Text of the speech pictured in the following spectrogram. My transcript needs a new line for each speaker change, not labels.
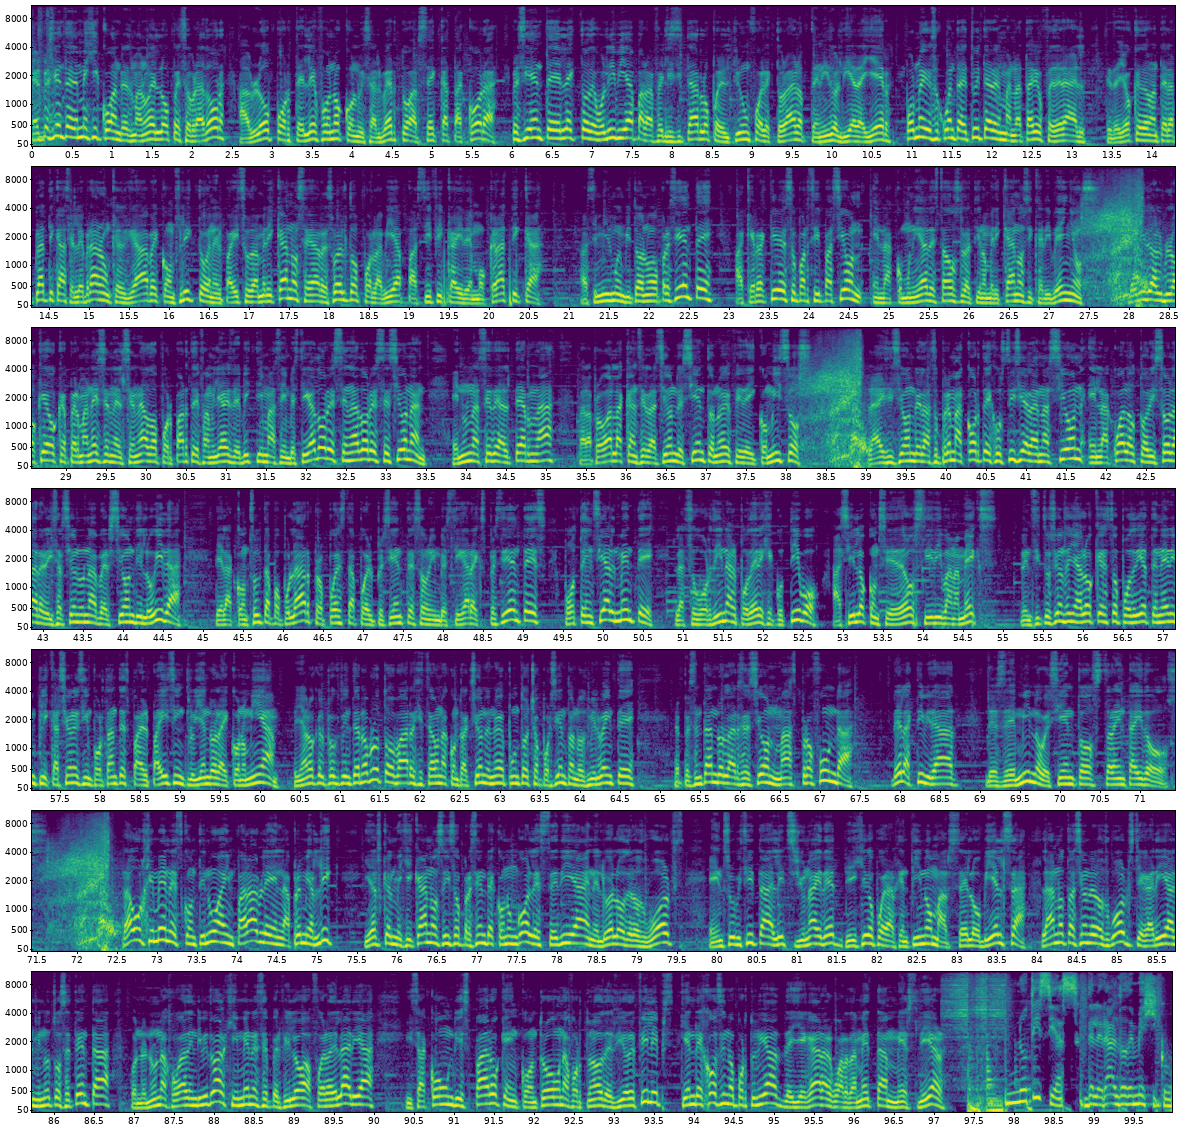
El presidente de México, Andrés Manuel López Obrador, habló por teléfono con Luis Alberto Arce Catacora, presidente electo de Bolivia, para felicitarlo por el triunfo electoral obtenido el día de ayer. Por medio de su cuenta de Twitter, el mandatario federal detalló que durante la plática celebraron que el grave conflicto en el país sudamericano sea resuelto por la vía pacífica y democrática. Asimismo, invitó al nuevo presidente a que reactive su participación en la comunidad de estados latinoamericanos y caribeños. Debido al bloqueo que permanece en el Senado por parte de familiares de víctimas e investigadores, senadores sesionan en una sede alterna para aprobar la cancelación de 109 fideicomisos. La decisión de la Suprema Corte de Justicia de la Nación, en la cual autorizó la realización de una versión diluida de la consulta popular propuesta por el presidente sobre investigar a expresidentes, potencialmente la subordina al Poder Ejecutivo. Así lo consideró Sidi Banamex. La institución señaló que esto podría tener implicaciones importantes para el país, incluyendo la economía. Señaló que el Producto Interno Bruto va a registrar una contracción de 9.8% en 2020, representando la recesión más profunda de la actividad desde 1932. Raúl Jiménez continúa imparable en la Premier League y es que el mexicano se hizo presente con un gol este día en el duelo de los Wolves en su visita a Leeds United, dirigido por el argentino Marcelo Bielsa. La anotación de los Wolves llegaría al minuto 70, cuando en una jugada individual Jiménez se perfiló afuera del área y sacó un disparo que encontró un afortunado desvío de Phillips, quien dejó sin oportunidad de llegar al guardameta Meslier.
Noticias del Heraldo de México.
